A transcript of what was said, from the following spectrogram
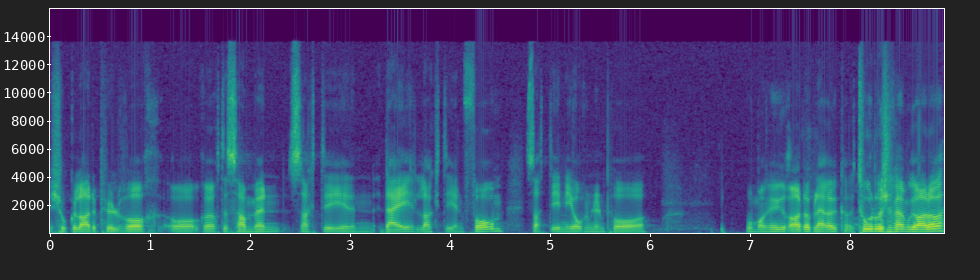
sjokoladepulver og rørte sammen. Satt i en deig, lagt i en form, satt inn i ovnen på Hvor mange grader blir det? 225 grader?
